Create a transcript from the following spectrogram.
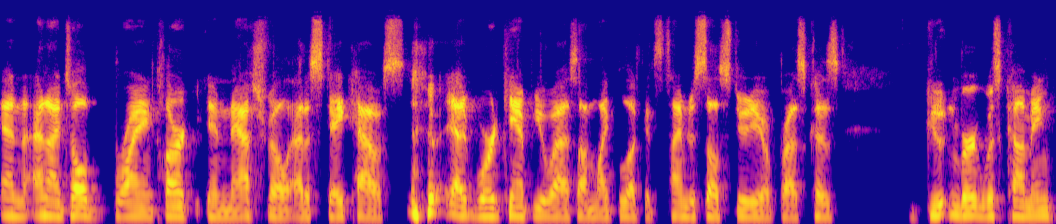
And and I told Brian Clark in Nashville at a steakhouse at WordCamp US, I'm like, look, it's time to sell StudioPress because Gutenberg was coming,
